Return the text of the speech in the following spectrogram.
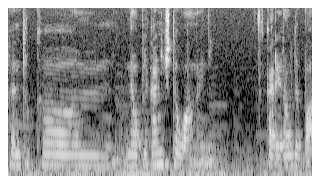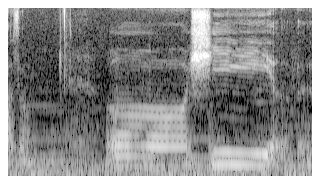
Pentru că m, ne-au plecat niște oameni care erau de bază uh, și uh,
